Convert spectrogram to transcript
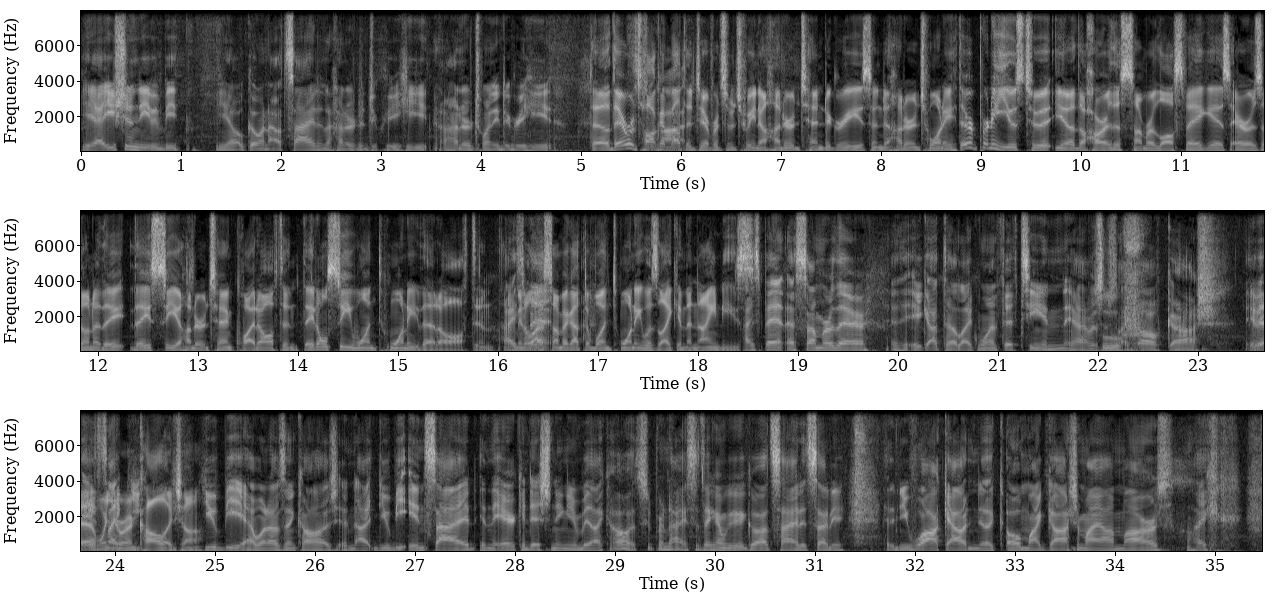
Yeah, you shouldn't even be, you know, going outside in 100 degree heat, 120 degree heat. Though they were too talking about the difference between 110 degrees and 120. They're pretty used to it. You know, the heart of the summer, Las Vegas, Arizona. They they see 110 quite often. They don't see 120 that often. I, I mean, the last time I got to 120 was like in the 90s. I spent a summer there. It got to like 115. Yeah, I was just Oof. like, oh gosh. It- yeah, it's when like you were in college, huh? You'd be yeah when I was in college, and I, you'd be inside in the air conditioning. You'd be like, "Oh, it's super nice. I think I'm gonna go outside. It's sunny." And you walk out, and you're like, "Oh my gosh, am I on Mars?" Like,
